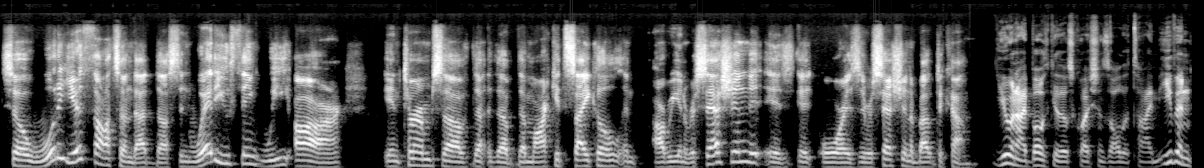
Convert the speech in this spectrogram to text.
So what are your thoughts on that dustin? Where do you think we are in terms of the, the, the market cycle? And are we in a recession? Is it or is the recession about to come? You and I both get those questions all the time. Even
